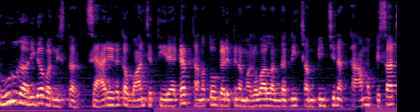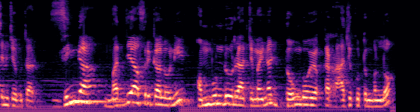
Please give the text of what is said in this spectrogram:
క్రూరురాలిగా వర్ణిస్తారు. శారీరక వాంఛ తీరాక తనతో గడిపిన మగవాళ్ళందరినీ చంపించిన కామ పిశాచని చెబుతారు. జింగా మధ్య ఆఫ్రికాలోని అంబుండు రాజ్యమైన డోంగో యొక్క రాజకుటుంబంలో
